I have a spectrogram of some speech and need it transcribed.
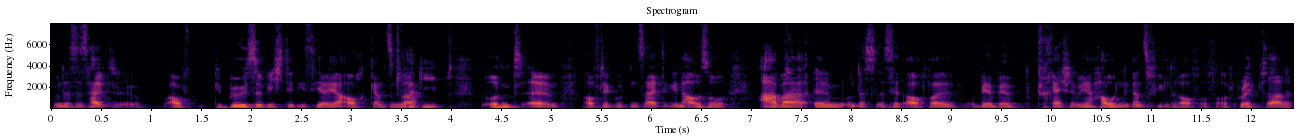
Und das ist halt äh, auf die Bösewichte, die es hier ja auch ganz klar ja. gibt und ähm, auf der guten Seite genauso. Aber, ähm, und das ist jetzt auch, weil wir, wir, trashen, wir hauen ganz viel drauf auf Outbreak gerade,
